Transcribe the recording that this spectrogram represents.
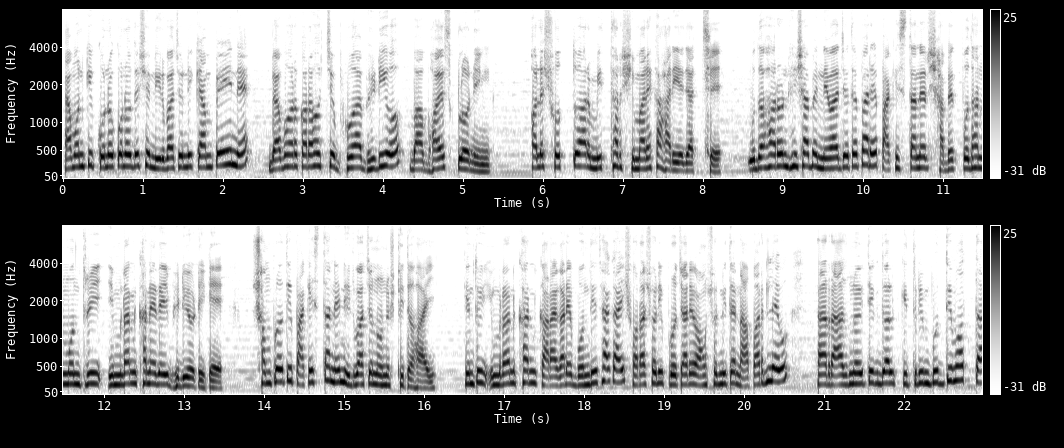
এমনকি কোনো কোনো দেশে নির্বাচনী ক্যাম্পেইনে ব্যবহার করা হচ্ছে ভুয়া ভিডিও বা ভয়েস ক্লোনিং। ফলে সত্য আর মিথ্যার সীমারেখা হারিয়ে যাচ্ছে। উদাহরণ হিসাবে নেওয়া যেতে পারে পাকিস্তানের সাবেক প্রধানমন্ত্রী ইমরান খানের এই ভিডিওটিকে। সম্প্রতি পাকিস্তানে নির্বাচন অনুষ্ঠিত হয়। কিন্তু ইমরান খান কারাগারে বন্দি থাকায় সরাসরি প্রচারে অংশ নিতে না পারলেও তার রাজনৈতিক দল কৃত্রিম বুদ্ধিমত্তা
